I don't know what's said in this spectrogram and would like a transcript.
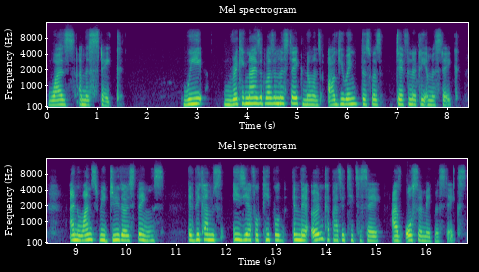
was a mistake. We recognize it was a mistake. No one's arguing. This was definitely a mistake. And once we do those things, it becomes easier for people in their own capacity to say, I've also made mistakes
